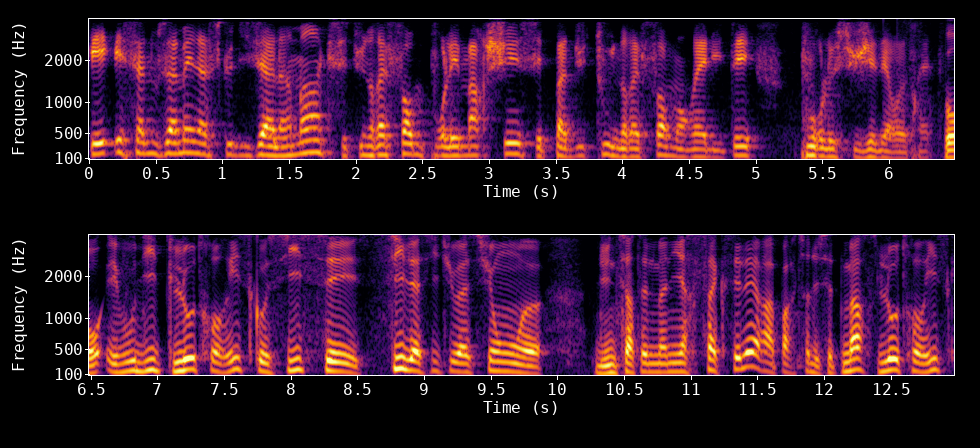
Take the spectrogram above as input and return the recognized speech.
Et, ça nous amène à ce que disait Alain que c'est une réforme pour les marchés, c'est pas du tout une réforme en réalité pour le sujet des retraites. Bon, et vous dites l'autre risque aussi, c'est si la situation d'une certaine manière s'accélère à partir du 7 mars. L'autre risque,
